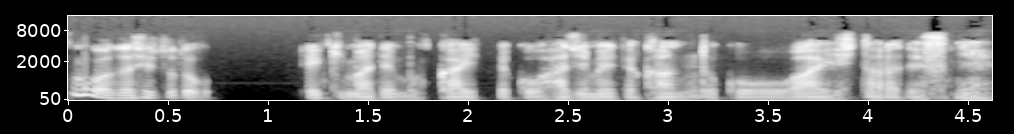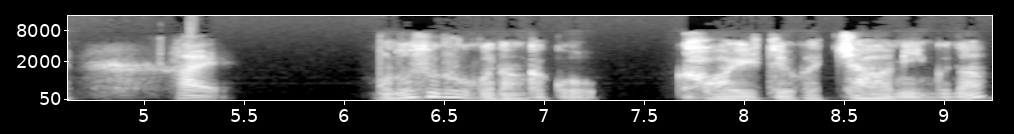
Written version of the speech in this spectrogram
もう私ちょっと、駅まで迎えて、こう、初めて監督をお会いしたらですね、はい。ものすごくなんかこう、可愛いというか、チャーミングな、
